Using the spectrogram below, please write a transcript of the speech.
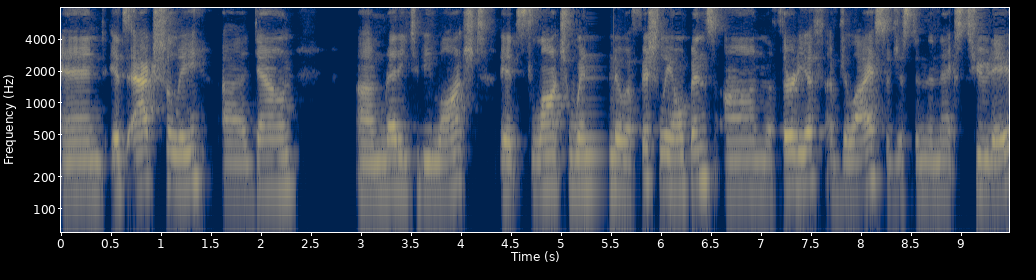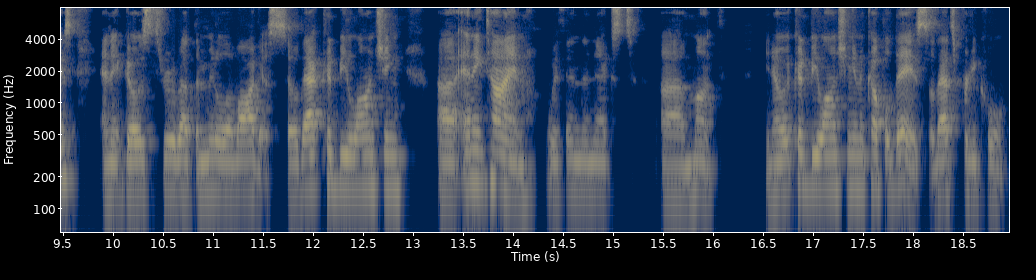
and it's actually uh, down um, ready to be launched. Its launch window officially opens on the 30th of July, so just in the next two days, and it goes through about the middle of August. So that could be launching uh, anytime within the next uh, month. You know, it could be launching in a couple days, so that's pretty cool.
